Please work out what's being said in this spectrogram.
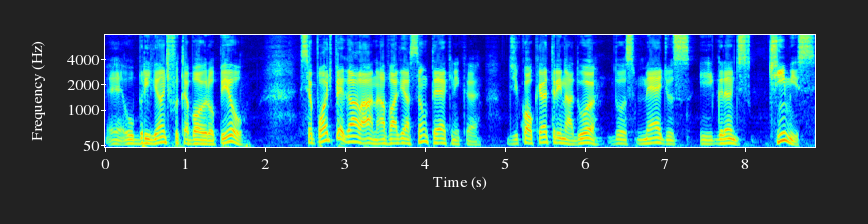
É, o brilhante futebol europeu, você pode pegar lá na avaliação técnica de qualquer treinador dos médios e grandes times,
